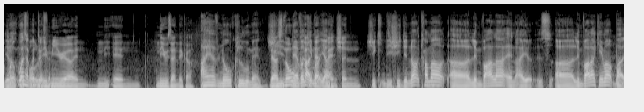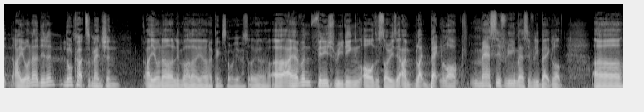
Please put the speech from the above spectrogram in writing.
You know, what, what 'cause for happened to Emeria in in New Zendikar? I have no clue, man. There's she no never card came that out. Yeah, mentioned. she she did not come out. Uh, Linvala and I, uh, Linvala came out, but Iona didn't. No cards mentioned. Iona or Linvala, yeah. I think so. Yeah. So yeah, uh, I haven't finished reading all the stories yet. I'm like backlogged, massively, massively backlogged. Uh,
